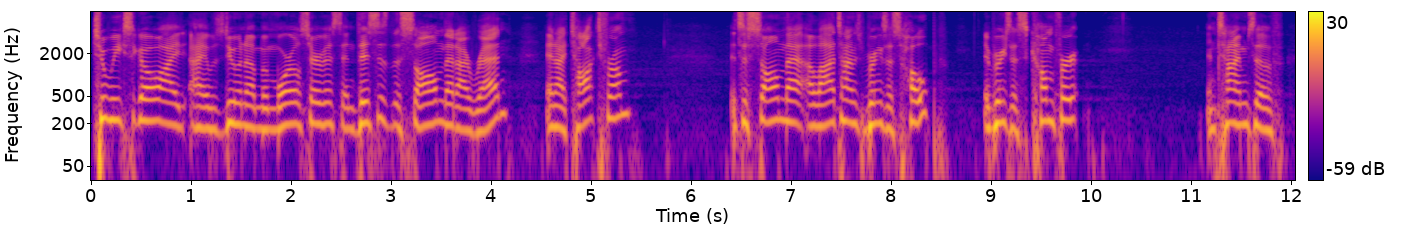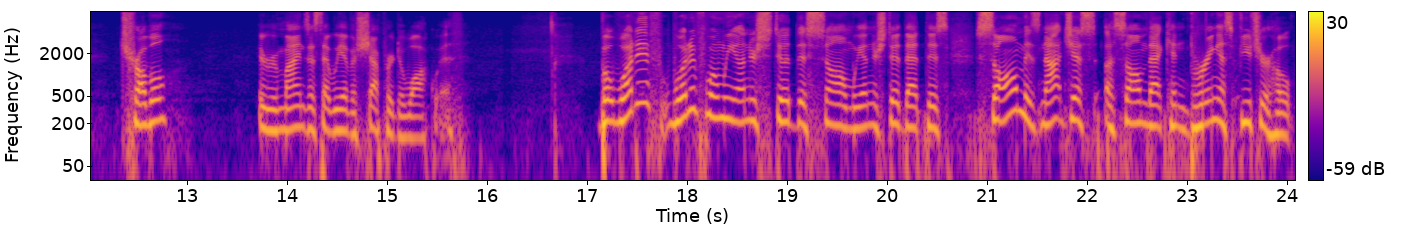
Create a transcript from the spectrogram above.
Two weeks ago, I, I was doing a memorial service, and this is the psalm that I read and I talked from. It's a psalm that a lot of times brings us hope, it brings us comfort, in times of trouble, it reminds us that we have a shepherd to walk with. But what if what if when we understood this psalm, we understood that this psalm is not just a psalm that can bring us future hope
